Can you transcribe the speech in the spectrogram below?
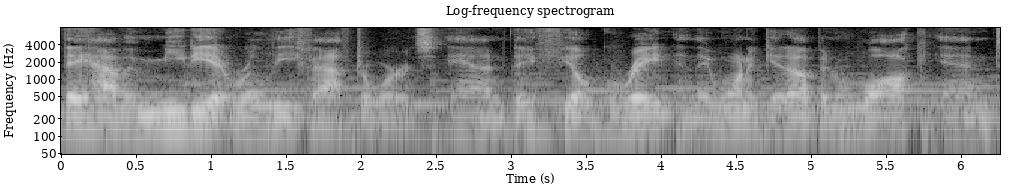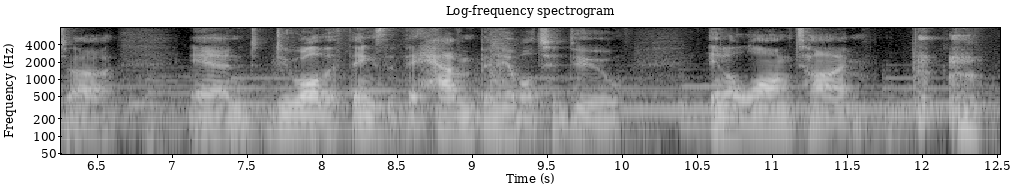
they have immediate relief afterwards and they feel great and they want to get up and walk and uh, and do all the things that they haven't been able to do in a long time.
